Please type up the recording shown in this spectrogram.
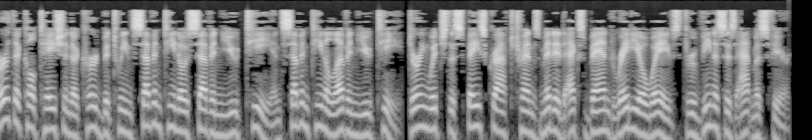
Earth occultation occurred between 1707 UT and 1711 UT, during which the spacecraft transmitted X-band radio waves through Venus's atmosphere,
